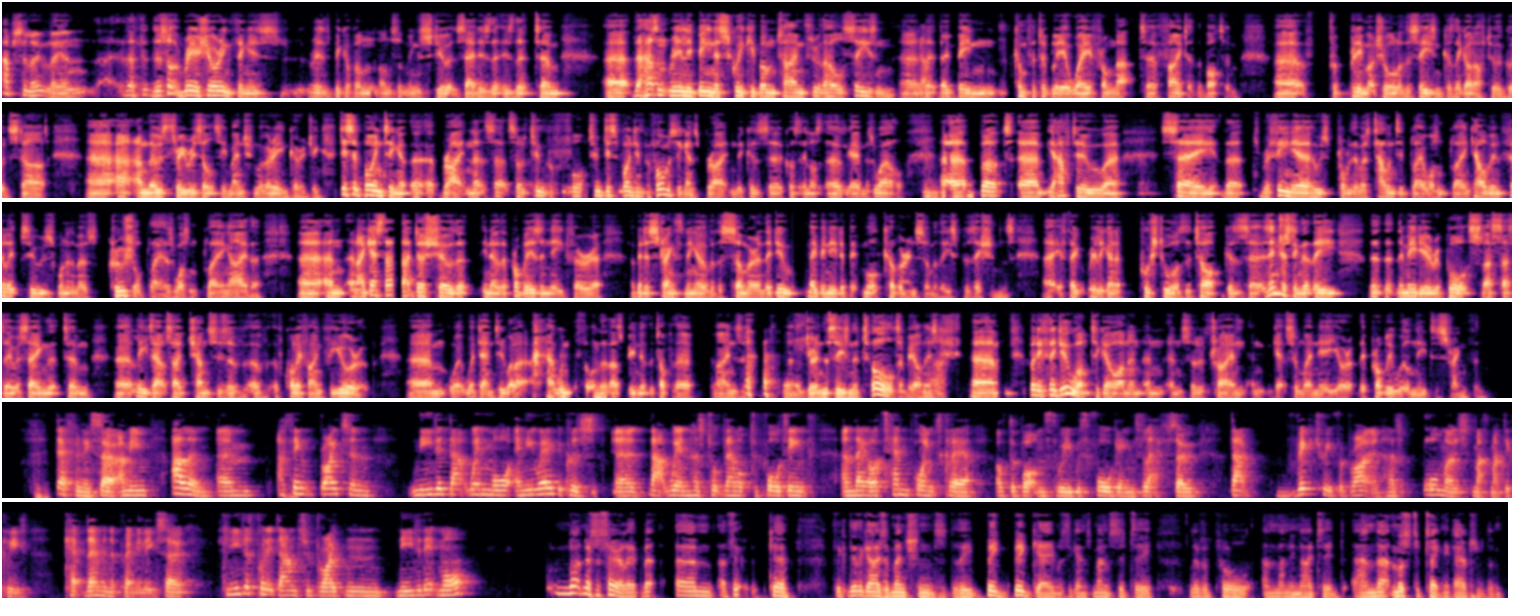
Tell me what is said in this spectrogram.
Absolutely, and the, the sort of reassuring thing is, really to pick up on, on something Stuart said, is that is that um, uh, there hasn't really been a squeaky bum time through the whole season. Uh, no. They've been comfortably away from that uh, fight at the bottom uh, for pretty much all of the season because they got off to a good start. Uh, and those three results he mentioned were very encouraging. Disappointing at, at Brighton. That's sort of two, two disappointing performances against Brighton because, of course, they lost the home game as well. Mm. but um, you have to say that Raphinha, who's probably the most talented player, wasn't playing. Calvin Phillips, who's one of the most crucial players, wasn't playing either. Uh, and, and I guess that, that does show that, you know, there probably is a need for a, a bit of strengthening over the summer and they do maybe need a bit more cover in some of these positions, uh, if they're really going to push towards the top. Because, uh, it's interesting that the, the, the, media reports last Saturday were saying that, um, uh, Leeds outside chances of, of, of qualifying for Europe um, were, were, dented. Well, I, I, wouldn't have thought that that's been at the top of their minds uh, during the season at all, to be honest. Um, but if they do want to go on and, and, and sort of try and, and, get somewhere near Europe, they probably will need to strengthen. Definitely so. I mean, Alan, um, I think Brighton needed that win more anyway because uh, that win has took them up to 14th and they are 10 points clear of the bottom three with four games left. So that victory for Brighton has almost mathematically kept them in the Premier League. So can you just put it down to Brighton needed it more? Not necessarily, but um, I think uh, the, the, other guys have mentioned the big, big games against Man City, Liverpool and Man United, and that must have taken it out of them.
